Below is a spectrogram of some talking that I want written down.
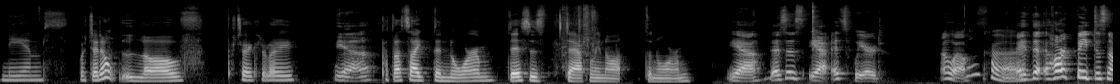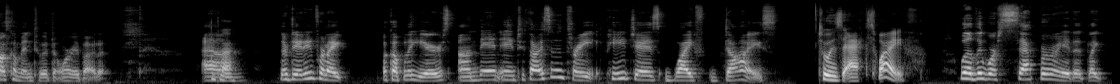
names, which I don't love particularly, yeah, but that's like the norm. This is definitely not the norm. yeah. This is yeah. It's weird. Oh well. Okay. Uh, The heartbeat does not come into it. Don't worry about it. Um, Okay. They're dating for like a couple of years, and then in 2003, PJ's wife dies. To his ex wife. Well, they were separated. Like,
